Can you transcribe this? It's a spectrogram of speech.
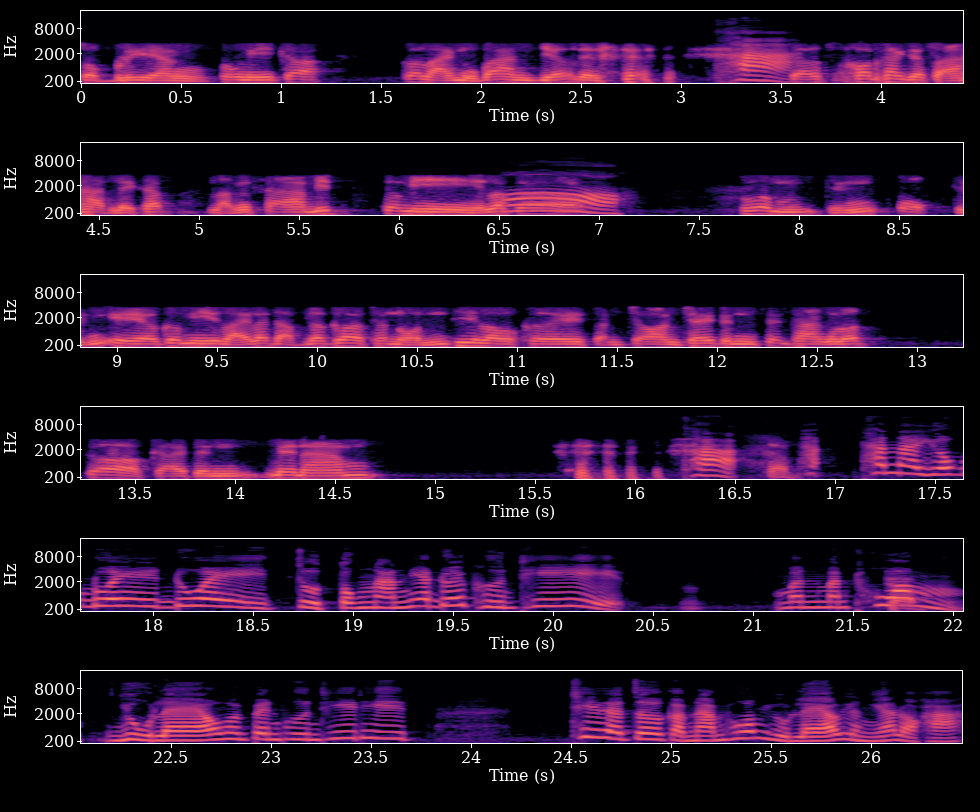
ศพเรียง พวกนี้ก็ ก็หลายหมู่บ้านเยอะเลยนะค่ะก็ค่อนข้างจะสาหัสเลยครับ หลังคามิดก็มีแล้วก็อ๋อท่วมถึงอกถึงเอวก็มีหลายระดับ แล้วก็ถนนที่เราเคยสัญจรใช้เป็นเส้นทางรถ ก็กลายเป็นแม่น้ำค่ะครับท่าท่านนายกด้วยด้วยจุดตรงนั้นเนี่ยด้วยพื้นที่ มันมันท่วมอยู่แล้วมันเป็นพื้นที่ที่ที่จะเจอกับน้ำท่วมอยู่แล้วอย่างเงี้ยเหรอคะ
